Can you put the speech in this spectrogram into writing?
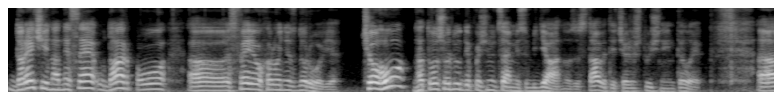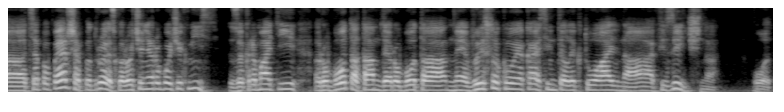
до речі, нанесе удар по а, сфері охорони здоров'я. Чого? На те, що люди почнуть самі собі діагнози ставити через штучний інтелект. Це по-перше, по-друге, скорочення робочих місць. Зокрема, ті робота там, де робота не високо якась інтелектуальна, а фізична. От.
